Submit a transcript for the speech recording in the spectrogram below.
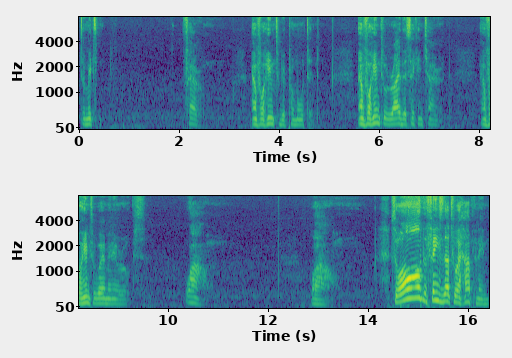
to meet Pharaoh and for him to be promoted and for him to ride the second chariot? and for him to wear many robes. Wow. Wow. So all the things that were happening,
